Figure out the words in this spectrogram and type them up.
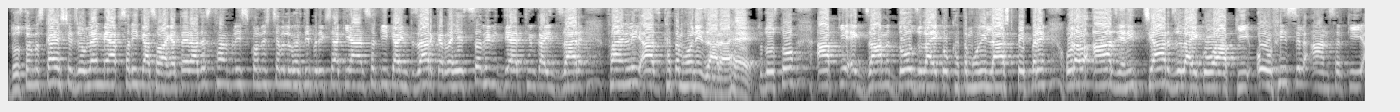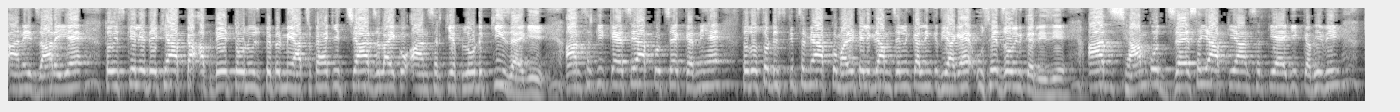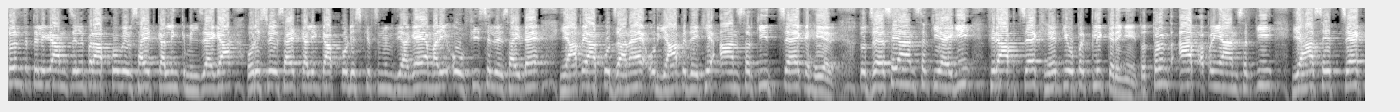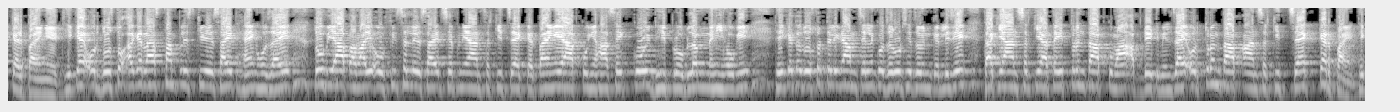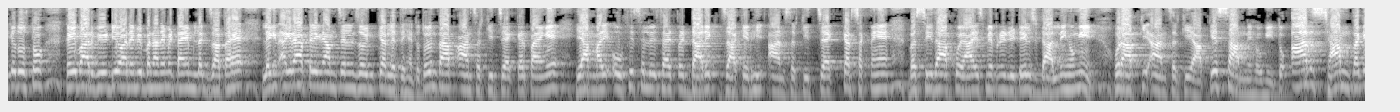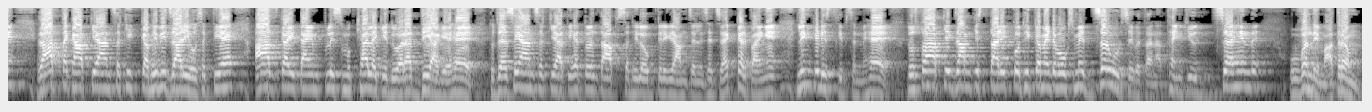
दोस्तों, नमस्कार। State job line में आप सभी का स्वागत है। राजस्थान पुलिस कांस्टेबल भर्ती परीक्षा की आंसर की का इंतज़ार कर रहे सभी विद्यार्थियों का इंतज़ार फाइनली आज खत्म होने जा रहा है। तो दोस्तों, आपके एग्ज़ाम 2 जुलाई को खत्म हुई लास्ट पेपर और अब आज यानी 4 जुलाई को आपकी ऑफिशियल आंसर की आने जा रही है। तो इसके लिए देखिए, आपका अपडेट तो न्यूज़ में आ चुका है कि चार जुलाई को आंसर की अपलोड की जाएगी। आंसर की कैसे आपको चेक करनी है? तो दोस्तों डिस्क्रिप्शन में आपको हमारे टेलीग्राम चैनल का लिंक दिया गया है, उसे ज्वाइन कर लीजिए। आज शाम को जैसे ही आपकी आंसर की आएगी, कभी भी तुरंत टेलीग्राम चैनल पर आपको वेबसाइट का लिंक मिल जाएगा और इस वेबसाइट का लिंक आपको डिस्क्रिप्शन में दिया गया है। हमारी ऑफिशियल वेबसाइट है। यहाँ पे आपको जाना है और यहाँ पे देखिए आंसर की चेक हेयर। तो जैसे आंसर की आएगी, फिर आप चेक हेयर के ऊपर क्लिक करेंगे। तो तुरंत आप अपने आंसर की यहाँ से चेक कर पाएँगे, ठीक है? और दोस्तों, अगर राजस्थान पुलिस की वेबसाइट हैंग हो जाए तो भी आप हमारी ऑफिशियल वेबसाइट से अपने आंसर की चेक कर पाएँगे। आपको यहाँ से कोई भी प्रॉब्लम नहीं होगी। ठीक है तो दोस्तों टेलीग्राम चैनल को ज़रूर से ज्वाइन कर लीजिए, ताकि आंसर की आते ही तुरंत आपको वहाँ अपडेट मिल जाए और तुरंत आप आंसर की चेक कर पाए। ठीक है, दोस्तों? कई बार वीडियो आने में, बनाने में टाइम लग जाता है, लेकिन अगर आप टेलीग्राम चैनल ज्वाइन कर लेते हैं तो तुरंत आप आंसर की चेक कर पाएँगे, या हमारी ऑफिशियल वेबसाइट पर डायरेक्ट जाके भी आंसर की चेक कर सकते हैं। बस सीधा आपको यहाँ इसमें अपनी डिटेल्स डालनी होंगी और आपकी आंसर की आपके सामने होगी। तो आज शाम तक, रात तक आपके आंसर की कभी भी जारी हो सकती है। आज का ही टाइम पुलिस मुख्यालय के द्वारा दिया गया है। तो जैसे आंसर की आती है, तुरंत आप सभी लोग टेलीग्राम चैनल से चेक कर पाएँगे। लिंक डिस्क्रिप्शन में है। दोस्तों, आपके एग्ज़ाम किस तारीख को थी? कमेंट बॉक्स में ज़रूर से बताना। थैंक यू जय हिंद। वंदे मातरम।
